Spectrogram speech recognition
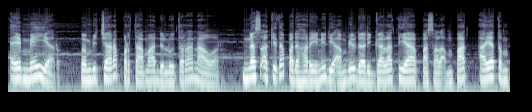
E. Mayer, pembicara pertama The Lutheran Hour. Nas Alkitab pada hari ini diambil dari Galatia pasal 4 ayat 4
